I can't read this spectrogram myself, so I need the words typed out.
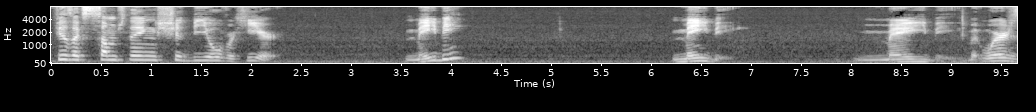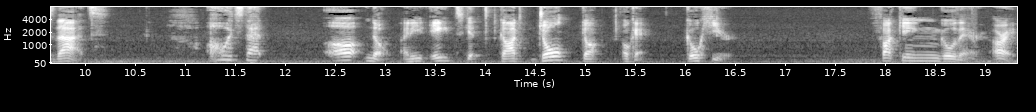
Feels like something should be over here. Maybe? Maybe. Maybe. But where's that? Oh, it's that. Oh, no. I need eight to get. God. Joel, go. Okay. Go here. Fucking go there. Alright.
